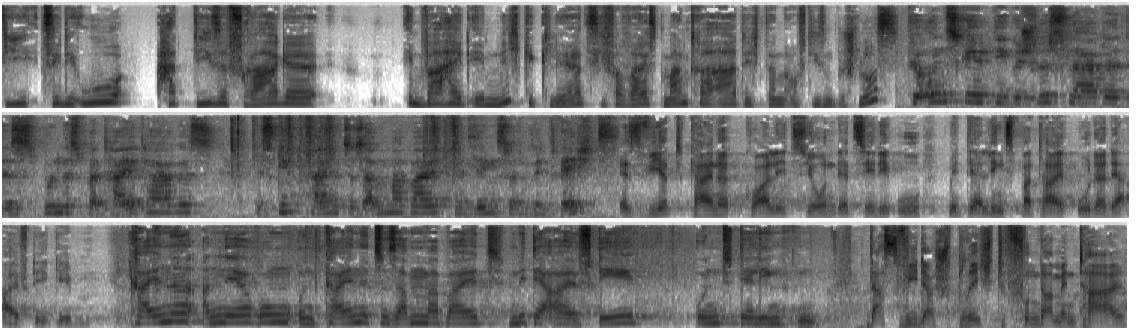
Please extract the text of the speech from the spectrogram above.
Die CDU hat diese Frage in Wahrheit eben nicht geklärt. Sie verweist mantraartig dann auf diesen Beschluss. Für uns gilt die Beschlusslage des Bundesparteitages. Es gibt keine Zusammenarbeit mit links und mit rechts. Es wird keine Koalition der CDU mit der Linkspartei oder der AfD geben. Keine Annäherung und keine Zusammenarbeit mit der AfD und der Linken. Das widerspricht fundamental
